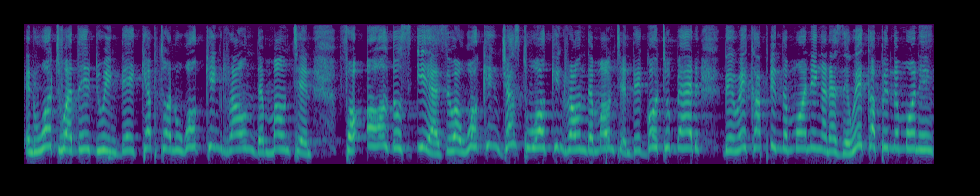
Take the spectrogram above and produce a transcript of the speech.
And what were they doing? They kept on walking around the mountain for all those years. They were walking, just walking around the mountain. They go to bed, they wake up in the morning, and as they wake up in the morning,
